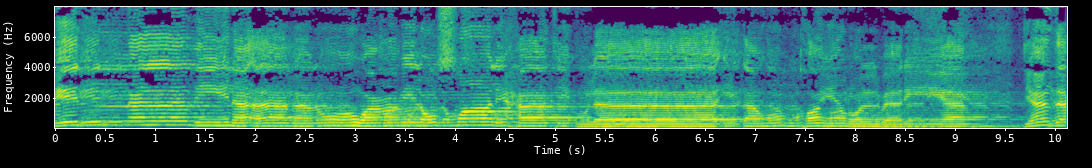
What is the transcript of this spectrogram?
إن الذين آمنوا وعملوا الصالحات أولئك هم خير البرية. جزاؤهم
